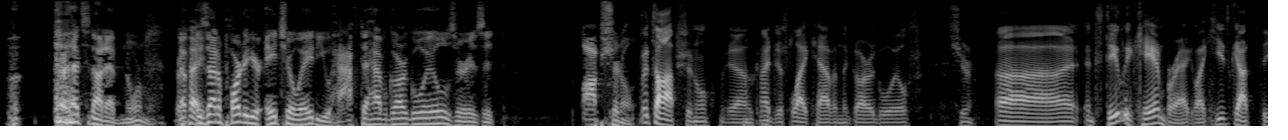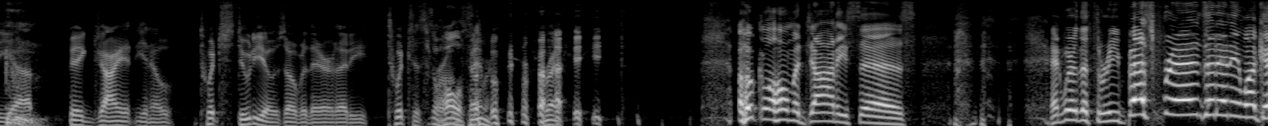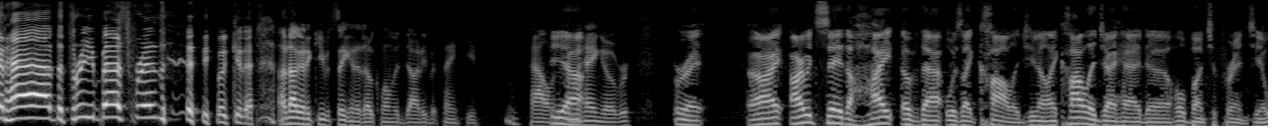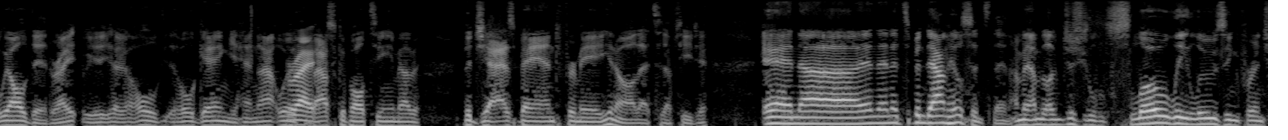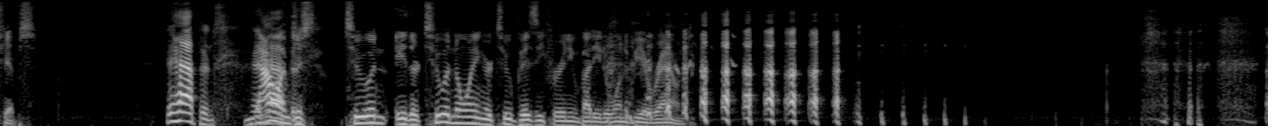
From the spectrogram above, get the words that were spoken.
that's not abnormal. Right. Is that a part of your HOA? Do you have to have gargoyles, or is it optional? It's optional. Yeah, I just like having the gargoyles. Sure. Uh, and Steely can brag like he's got the uh, big giant, you know, Twitch studios over there that he twitches from. Hall of so- Famer. Right. right. Oklahoma Johnny says, and we're the three best friends that anyone can have. The three best friends anyone can have. I'm not going to keep singing it, Oklahoma Johnny, but thank you. Howling Yeah. from hangover. Right. I I would say the height of that was like college. You know, like college, I had a whole bunch of friends. You know, we all did, right? We had a whole a whole gang you hang out with, Right. basketball team, uh, the jazz band for me. You know all that stuff, TJ. And uh, and then it's been downhill since then. I mean, I'm, I'm just slowly losing friendships. It happens. It now I'm just too either too annoying or too busy for anybody to want to be around.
